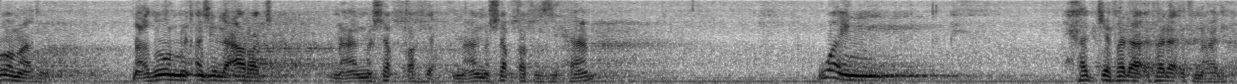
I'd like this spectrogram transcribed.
هو معذور. معذور من أجل العرج مع المشقة مع المشقة في الزحام. وإن حج فلا فلا إثم عليه.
